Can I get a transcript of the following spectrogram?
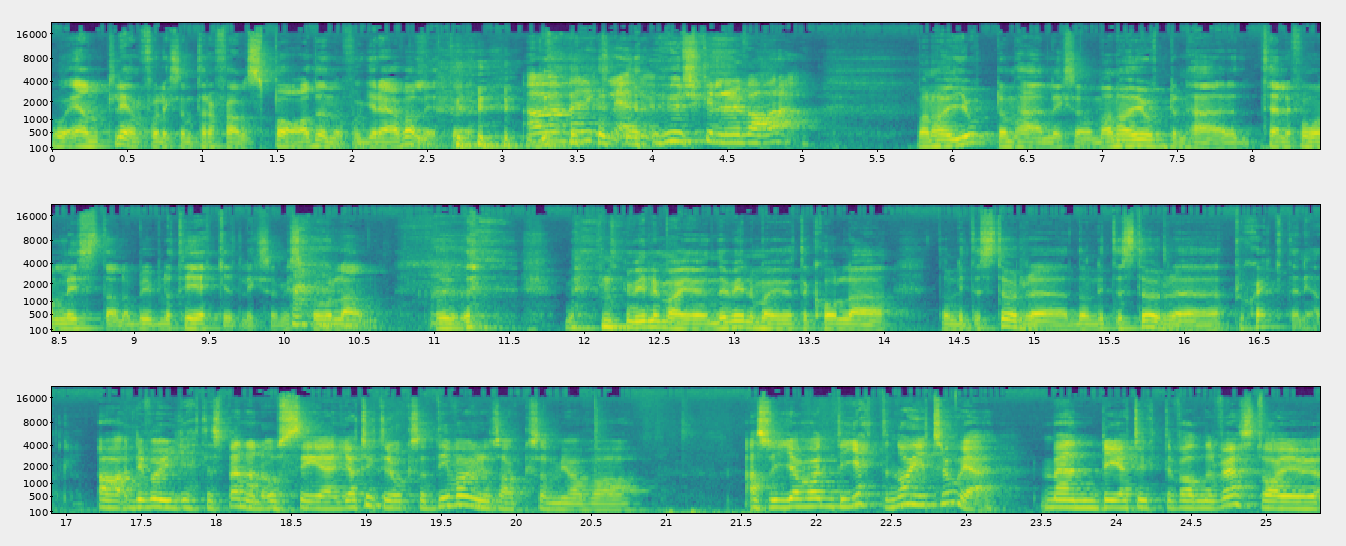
Och äntligen få liksom ta fram spaden och få gräva lite. Ja men verkligen. Hur skulle det vara? Man har gjort de här liksom, man har gjort den här telefonlistan och biblioteket liksom i skolan. nu, nu, vill man ju, nu vill man ju ut och kolla de lite större, de lite större projekten egentligen. Ja, det var ju jättespännande att se. Jag tyckte också, det var ju en sak som jag var... Alltså jag var inte jättenojig tror jag. Men det jag tyckte var nervöst var ju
